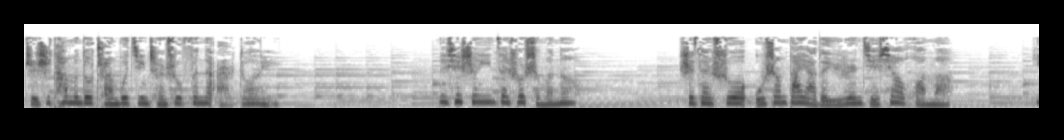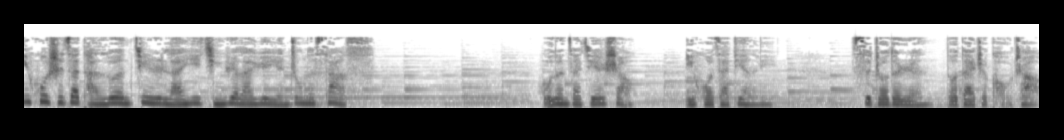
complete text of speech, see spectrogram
只是他们都传不进陈淑芬的耳朵里。那些声音在说什么呢？是在说无伤大雅的愚人节笑话吗？亦或是在谈论近日来疫情越来越严重的 SARS？无论在街上。亦或在店里，四周的人都戴着口罩，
